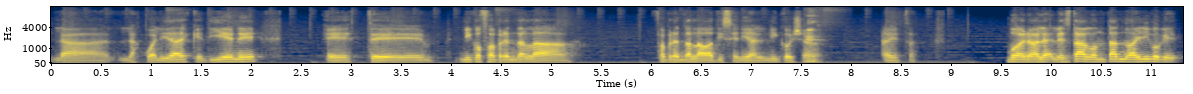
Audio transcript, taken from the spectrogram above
las cualidades que tiene este, Nico fue a aprender la. Fue a aprender la batiseñal. Nico ya. Ahí está. Bueno, les estaba contando a Nico que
